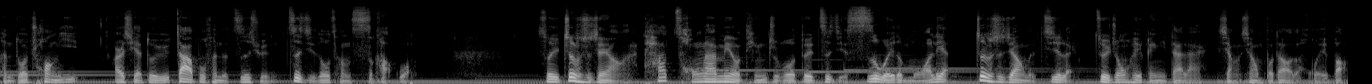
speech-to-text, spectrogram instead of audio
很多创意，而且对于大部分的咨询，自己都曾思考过。所以正是这样啊，他从来没有停止过对自己思维的磨练。正是这样的积累，最终会给你带来想象不到的回报。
